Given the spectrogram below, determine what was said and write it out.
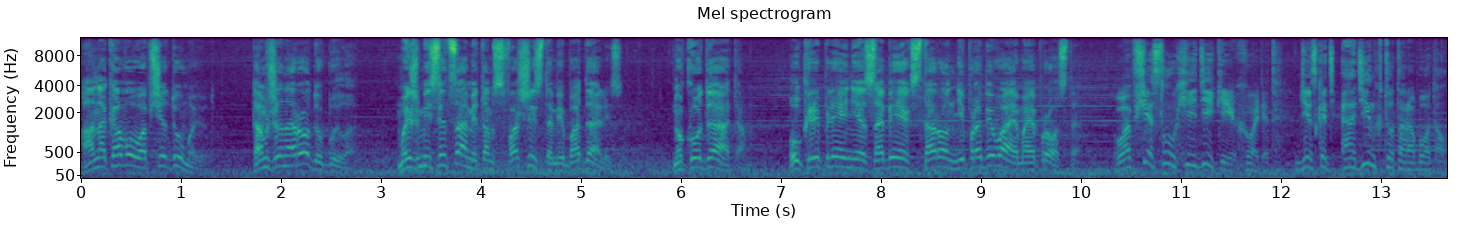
А на кого вообще думают? Там же народу было. Мы же месяцами там с фашистами бодались. Ну куда там? Укрепление с обеих сторон непробиваемое просто. Вообще слухи дикие ходят. Дескать, один кто-то работал.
